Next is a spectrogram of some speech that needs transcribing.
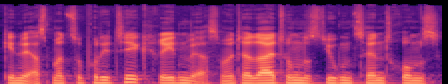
gehen wir erstmal zur Politik, reden wir erstmal mit der Leitung des Jugendzentrums.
